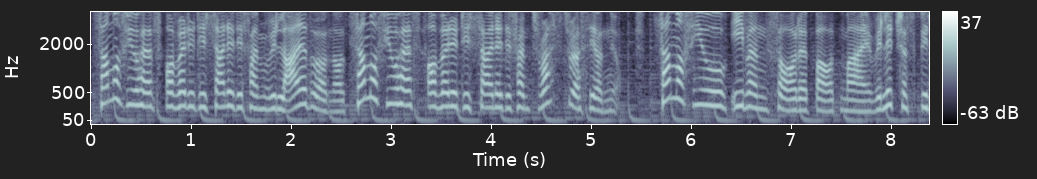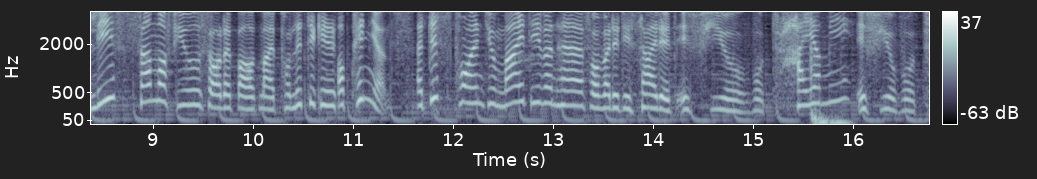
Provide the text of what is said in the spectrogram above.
Some of you have already decided if I'm reliable or not. Some of you have already decided if I'm trustworthy or not. Some of you even thought about my religious beliefs. Some of you thought about my political opinions. At this point, you might even have already decided if you would hire me, if you would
